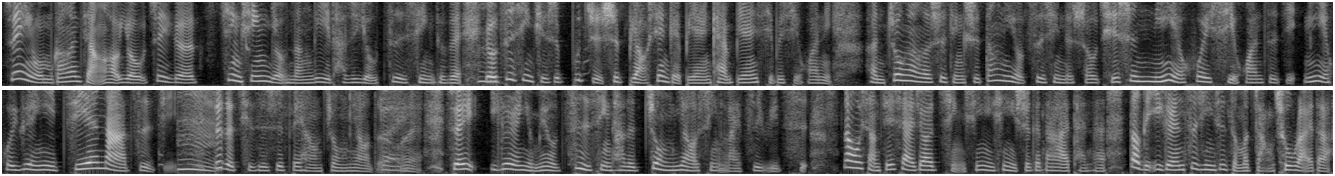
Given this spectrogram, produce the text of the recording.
所以我们刚刚讲哈，有这个信心、有能力，他是有自信，对不对？嗯、有自信其实不只是表现给别人看，别人喜不喜欢你，很重要的事情是，当你有自信的时候，其实你也会喜欢自己，你也会愿意接纳自己。嗯，这个其实是非常重要的。对，对，所以一个人有没有自信，它的重要性来。来自于此，那我想接下来就要请心理心理师跟大家来谈谈，到底一个人自信是怎么长出来的啦？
